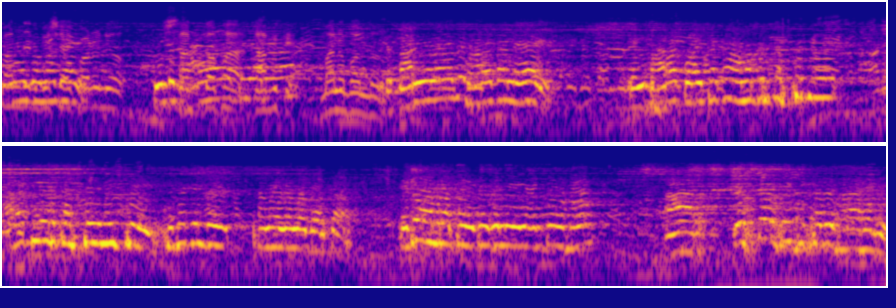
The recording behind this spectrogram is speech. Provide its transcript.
কত জমা বিষয়ে। করণীয় সাত দফা দাবিতে মানববন্ধন এই ভাড়া কয় টাকা আমাদের কাছ থেকে ভাড়াটিয়ার কাছ থেকে নিচ্ছে সেটা কিন্তু থানায় জানা দরকার এটা আমরা তো এটা জন্য এই আইনটা হোক আর ফিট হিসাবে ভাড়া হবে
